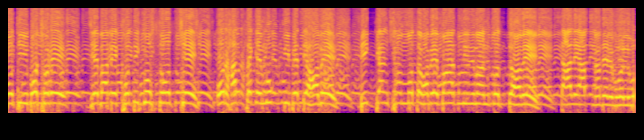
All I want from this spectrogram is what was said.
প্রতি বছরে যেভাবে ক্ষতিগ্রস্ত হচ্ছে, ওর হাত থেকে মুক্তি পেতে হবে বিজ্ঞানসম্মত ভাবে বাঁধ নির্মাণ করতে হবে, তাহলে আপনাদের বলব,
